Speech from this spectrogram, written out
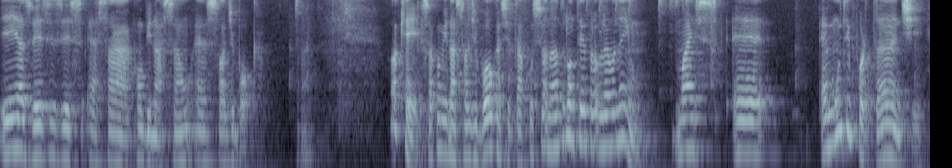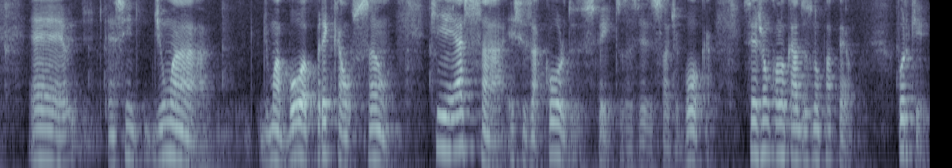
E às vezes essa combinação é só de boca. Né? Ok, essa combinação de boca, se está funcionando, não tem problema nenhum. Mas é, é muito importante, é, assim, de uma, de uma boa precaução, que essa, esses acordos feitos às vezes só de boca sejam colocados no papel. Por quê?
